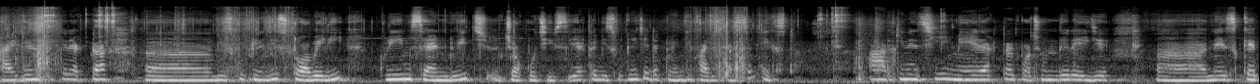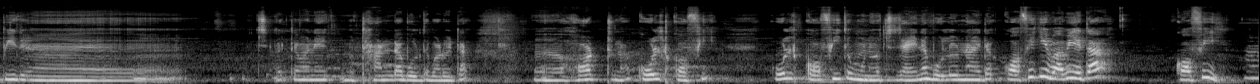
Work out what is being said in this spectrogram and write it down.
হাইডেন্সিকের একটা বিস্কুট কিনেছি, strawberry. Cream sandwich choco chips এই একটা বিস্কুট কিনেছি এটা টোয়েন্টি ফাইভ পার্সেন্ট এক্সট্রা আর কিনেছি মেয়ের একটা পছন্দের এই যে নেসক্যাপির একটা মানে ঠান্ডা বলতে পারো এটা হট না কোল্ড কফি কোল্ড কফি তো মনে হচ্ছে যাই না বলল না এটা কফি কি ভাবি এটা? কফি হ্যাঁ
